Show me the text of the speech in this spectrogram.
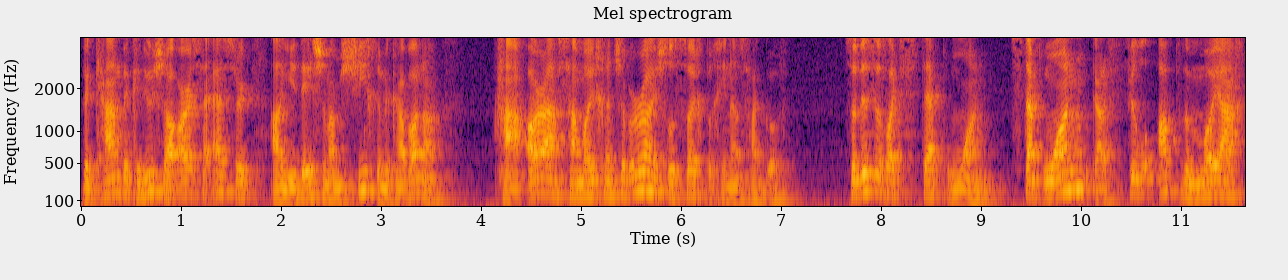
The kan bekedusha arsa esrog al ha'moichen bechinas haguf. So this is like step one. Step one, got to fill up the moyach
